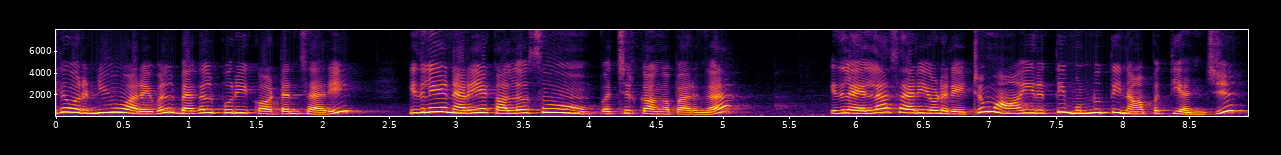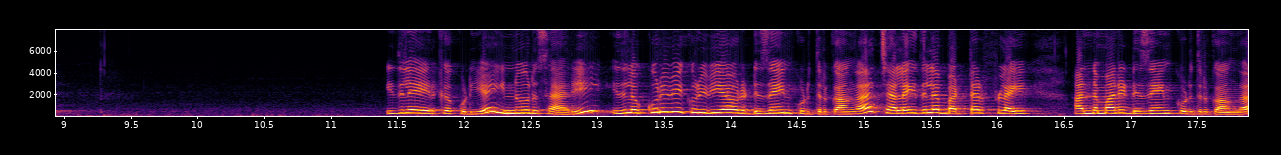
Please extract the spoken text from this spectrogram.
இது ஒரு new arrival Bhagalpuri cotton sari இதுலேயே நிறைய கலர்ஸும் வச்சுருக்காங்க பாருங்கள் இதில் எல்லா சாரியோட ரேட்டும் ஆயிரத்தி முந்நூற்றி நாற்பத்தி அஞ்சு. இதில் இருக்கக்கூடிய இன்னொரு சாரீ இதில் குருவி குருவியாக ஒரு டிசைன் கொடுத்துருக்காங்க. சில இதில் பட்டர்ஃப்ளை அந்த மாதிரி டிசைன் கொடுத்துருக்காங்க.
